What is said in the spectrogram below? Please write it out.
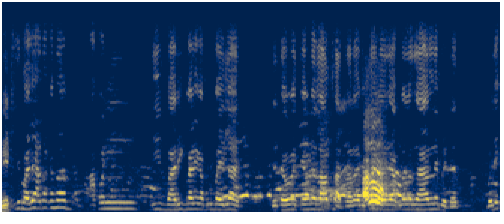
भेटली म्हणजे आता कसं आपण जी बारीक बारीक आपली बैल आहेत ते तेवढं तेवढं लांब सातारा आपल्याला जायला नाही भेटत. म्हणजे.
